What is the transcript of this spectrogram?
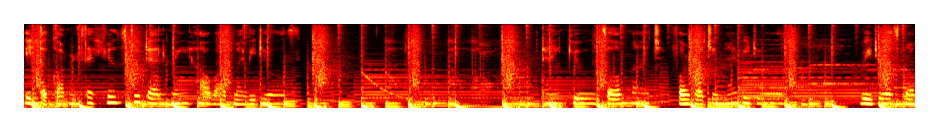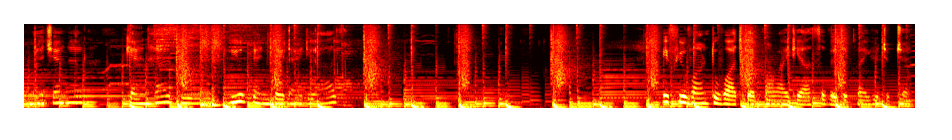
in the comment sections to tell me how was my videos. Thank you so much for watching my videos. Videos from my channel can help you. You can get ideas. If you want to watch get more ideas so visit my YouTube channel.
